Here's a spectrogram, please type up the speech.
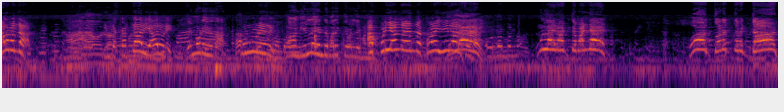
ஆளவன் தான் இந்த கட்டாரி யாருடைய? என்னுடையதுதான். உன்னுடையது. நான் இல்லை என்று மறுக்கவில்லை மன்னா அப்படியான இந்த கொலை. முல்லை நாட்டு மன்னன். போர் தொடுத்து விட்டான்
